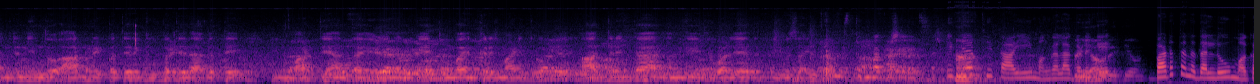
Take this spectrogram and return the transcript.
ಅಂದರೆ ನಿಂದು ಆರುನೂರ ಇಪ್ಪತ್ತೈದಕ್ಕೆ ಇಪ್ಪತ್ತೈದು ಆಗುತ್ತೆ ನೀನು ಮಾಡ್ತೀಯ ಅಂತ ಹೇಳಿ ನನಗೆ ತುಂಬ ಎನ್ಕರೇಜ್ ಮಾಡಿದ್ರು. ಆದ್ದರಿಂದ ನನಗೆ ಇದು ಒಳ್ಳೆಯ ಯೂಸ್ ಆಯಿತು. ವಿದ್ಯಾರ್ಥಿ ತಾಯಿ ಮಂಗಲಾ ಗಡಿಗೆ ಬಡತನದಲ್ಲೂ ಮಗ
